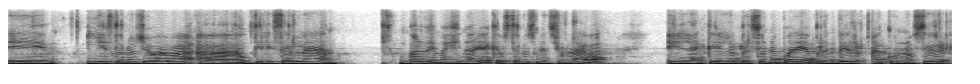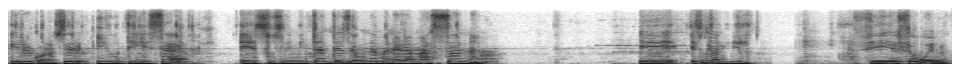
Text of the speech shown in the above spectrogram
Eh, y esto nos llevaba a utilizar la barda imaginaria que usted nos mencionaba, en la que la persona puede aprender a conocer y reconocer y utilizar eh, sus limitantes de una manera más sana. Eh, eso también. Sí, eso bueno.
